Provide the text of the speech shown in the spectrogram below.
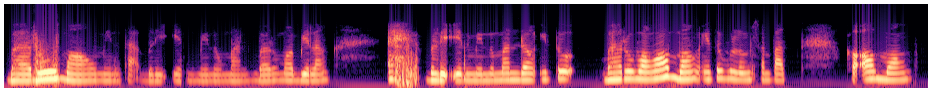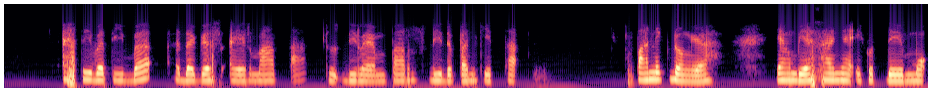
baru mau minta beliin minuman. Baru mau bilang eh beliin minuman dong. Itu baru mau ngomong itu belum sempat keomong. Eh tiba-tiba ada gas air mata dilempar di depan kita. Panik dong ya yang biasanya ikut demo.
